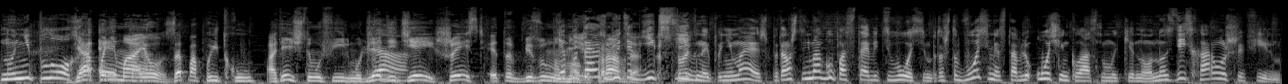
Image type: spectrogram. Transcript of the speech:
Ну, неплохо Я понимаю, за попытку языку, отечественному фильму. Для Да. детей 6 это безумно Я много, пытаюсь правда. быть объективной, понимаешь? Потому что не могу поставить 8, потому что 8 я ставлю очень классному кино, но здесь хороший фильм.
